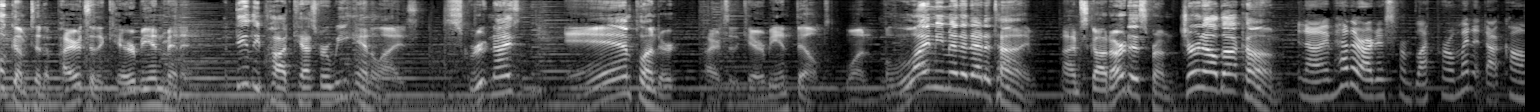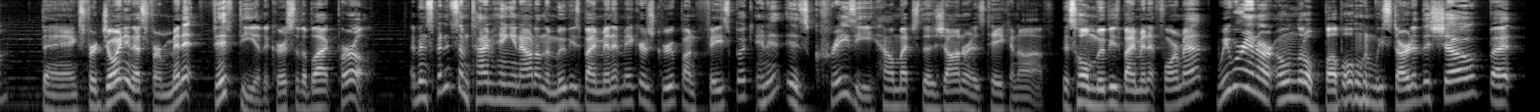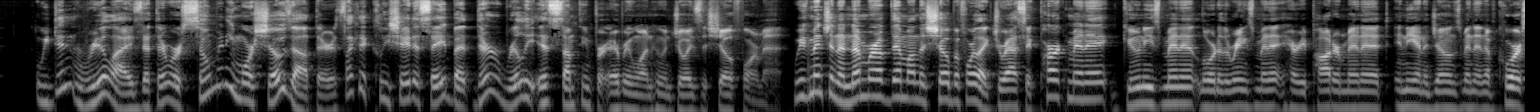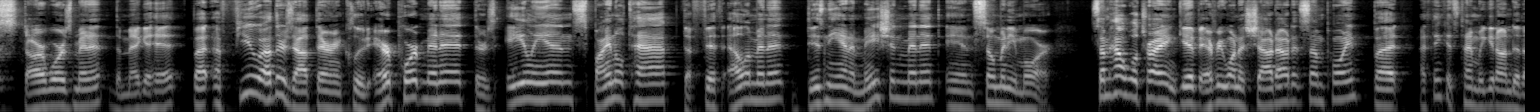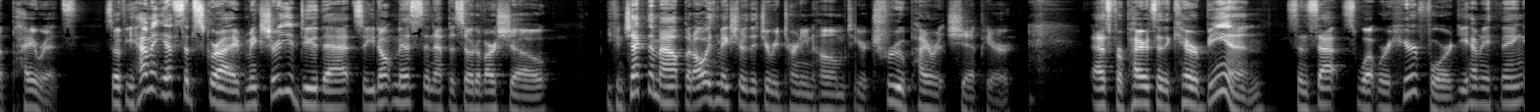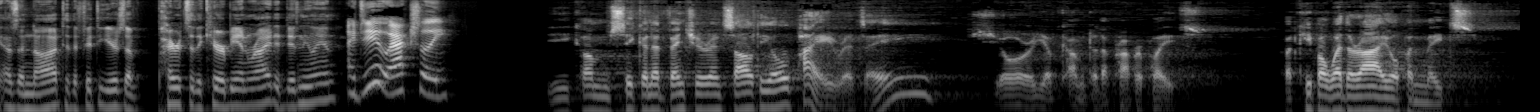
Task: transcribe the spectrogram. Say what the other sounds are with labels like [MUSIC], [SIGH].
Welcome to the Pirates of the Caribbean Minute, a daily podcast where we analyze, scrutinize, and plunder Pirates of the Caribbean films, one blimey minute at a time. I'm Scott Artist from Journal.com. And I'm Heather Artist from BlackPearlMinute.com. Thanks for joining us for minute 50 of The Curse of the Black Pearl. I've been spending some time hanging out on the Movies by Minute Makers group on Facebook, and it is crazy how much the genre has taken off. This whole Movies by Minute format, we were in our own little bubble [LAUGHS] when we started this show, but we didn't realize that there were so many more shows out there. It's like a cliche to say, but there really is something for everyone who enjoys the show format. We've mentioned a number of them on the show before, like Jurassic Park Minute, Goonies Minute, Lord of the Rings Minute, Harry Potter Minute, Indiana Jones Minute, and of course, Star Wars Minute, the mega hit. But a few others out there include Airport Minute, there's Alien, Spinal Tap, The Fifth Element Disney Animation Minute, and so many more. Somehow we'll try and give everyone a shout out at some point, but I think it's time we get on to the pirates. So if you haven't yet subscribed, make sure you do that so you don't miss an episode of our show. You can check them out, but always make sure that you're returning home to your true pirate ship here. As for Pirates of the Caribbean, since that's what we're here for, do you have anything as a nod to the 50 years of Pirates of the Caribbean ride at Disneyland? I do, actually. Ye come seek an adventure and salty old pirates, eh? Sure, you've come to the proper place. But keep a weather eye open, mates,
